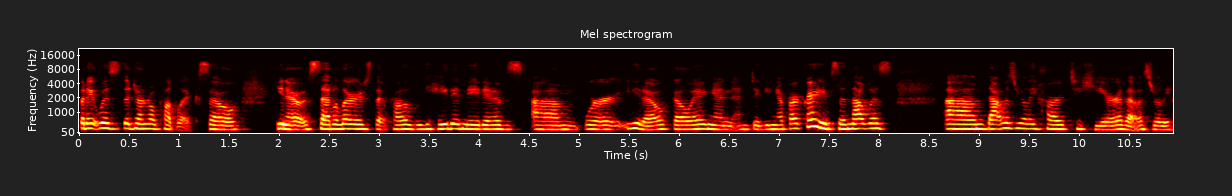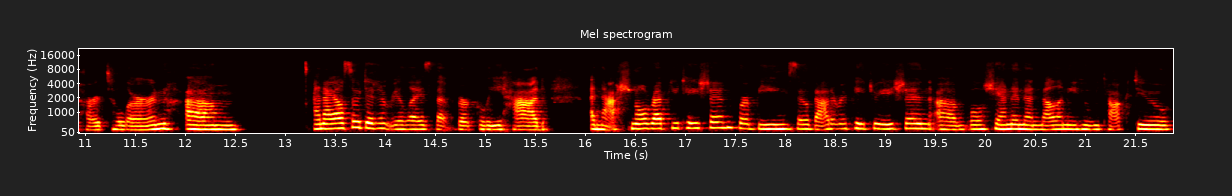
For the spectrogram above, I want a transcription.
but it was the general public. So, you know, settlers that probably hated natives um, were, you know, going and, and digging up our graves, and that was um, that was really hard to hear. That was really hard to learn. Um, and I also didn't realize that Berkeley had a national reputation for being so bad at repatriation. Um, both Shannon and Melanie, who we talked to,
